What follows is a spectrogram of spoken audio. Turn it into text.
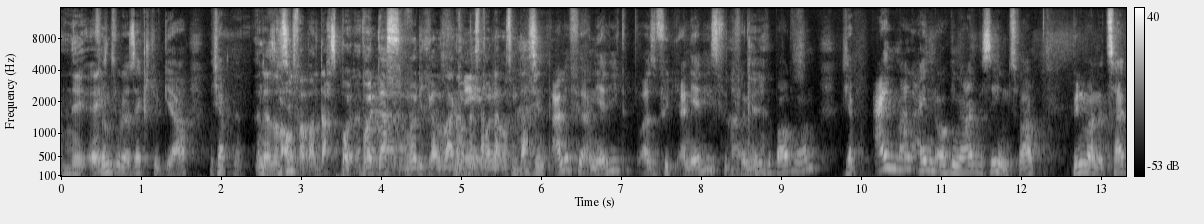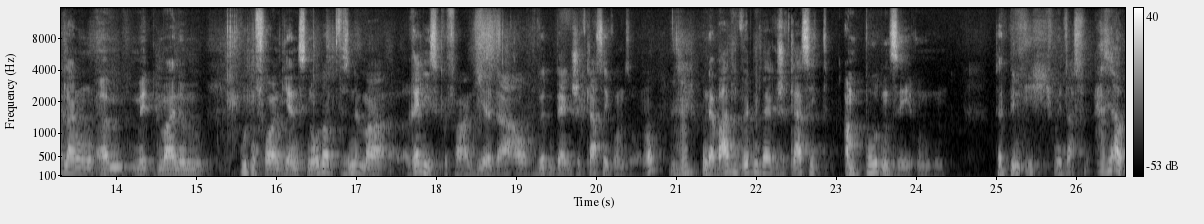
Nee, echt? Fünf oder sechs Stück, ja. Ich habe Und da so ein ausfahrbaren Dachspoiler. Wollte das wollte ich gerade sagen, kommt das Spoiler aus dem Die Dach? sind alle für Agnelli, also für die Agnellis, für die Familie gebaut worden. Ich habe einmal einen Original gesehen. Und zwar bin mal eine Zeit lang ähm, mit meinem guten Freund Jens Nodop, wir sind immer Rallyes gefahren. Hier, da auch württembergische Klassik und so. Ne? Und da war die württembergische Klassik am Bodensee unten. Da bin ich mit was? Ach ja,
